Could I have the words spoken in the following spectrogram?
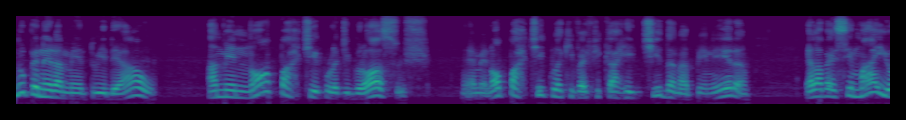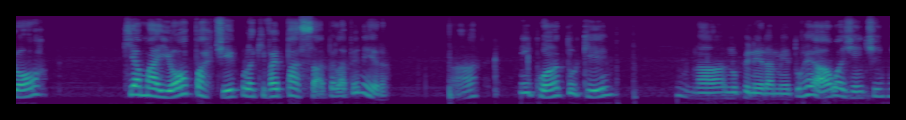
No peneiramento ideal, a menor partícula de grossos, né, a menor partícula que vai ficar retida na peneira, ela vai ser maior que a maior partícula que vai passar pela peneira. Tá? Enquanto que na, no peneiramento real a gente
